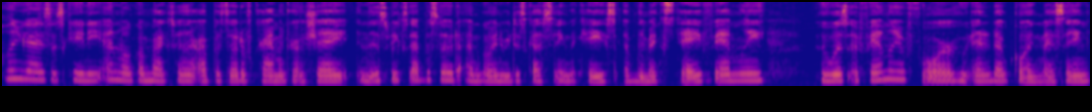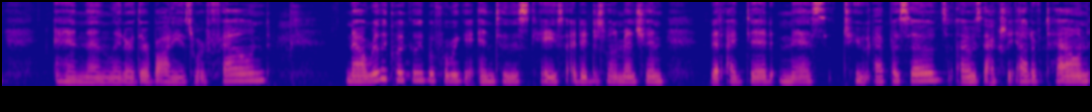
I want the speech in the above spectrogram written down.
Hello, you guys, it's Katie, and welcome back to another episode of Crime and Crochet. In this week's episode, I'm going to be discussing the case of the McStay family, who was a family of four who ended up going missing, and then later their bodies were found. Now, really quickly, before we get into this case, I did just want to mention that I did miss two episodes. I was actually out of town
